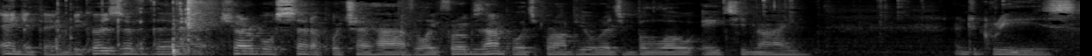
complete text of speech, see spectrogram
anything because of the terrible setup which I have. Like, for example, it's probably already below 89 degrees.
